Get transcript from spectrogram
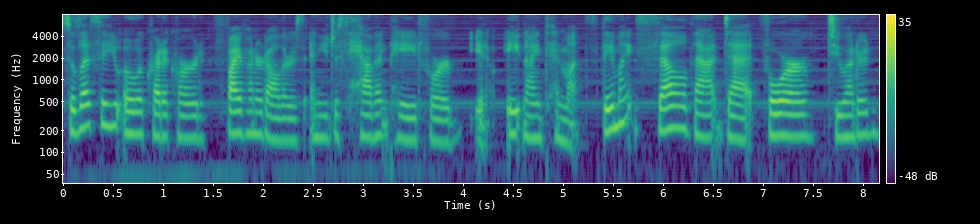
So, let's say you owe a credit card $500 and you just haven't paid for, you know, eight, nine, ten months. They might sell that debt for $200,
